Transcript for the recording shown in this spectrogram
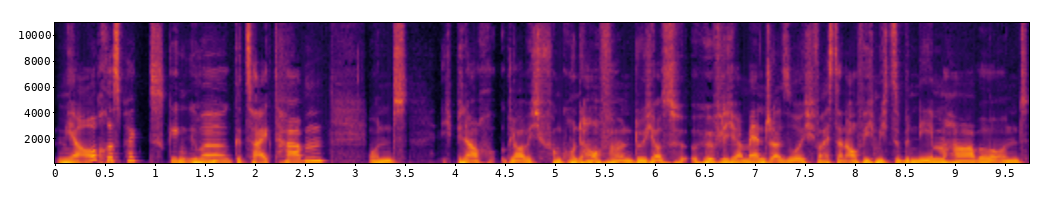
mir auch Respekt gegenüber mhm. gezeigt haben. Und ich bin auch, glaube ich, von Grund auf ein durchaus höflicher Mensch. Also ich weiß dann auch, wie ich mich zu benehmen habe und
